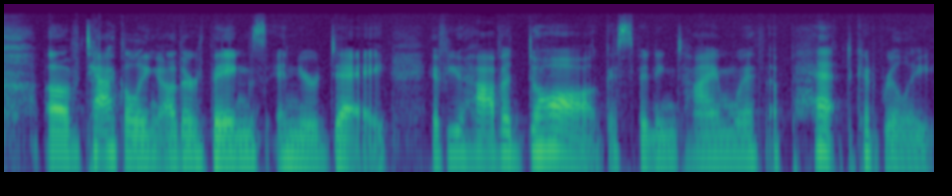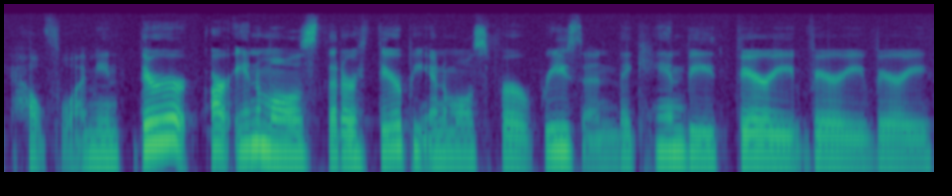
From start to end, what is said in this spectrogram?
of tackling other things in your day. If you have a dog, spending time with a pet could really helpful. I mean, there are animals that are therapy animals for a reason. They can be very, very, very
